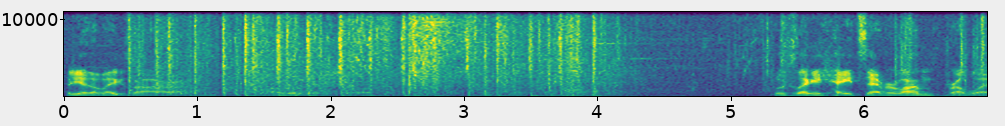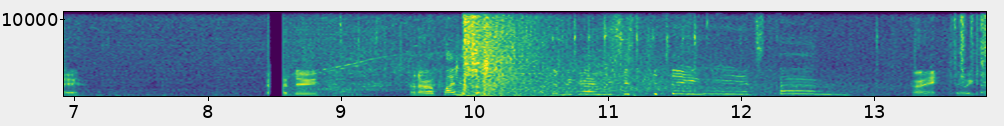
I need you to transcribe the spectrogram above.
But yeah, the legs are um, a little bit short. Looks like he hates everyone. Probably. Dude and I replace it. And then we go, we did the thing, it's done. Alright, there we go.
